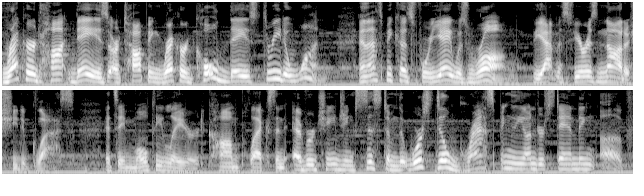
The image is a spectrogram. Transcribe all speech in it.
Record hot days are topping record cold days 3 to 1. And that's because Fourier was wrong. The atmosphere is not a sheet of glass. It's a multi layered, complex, and ever changing system that we're still grasping the understanding of.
